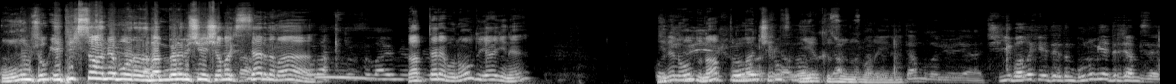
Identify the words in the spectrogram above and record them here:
Oğlum çok epik sahne bu arada. Ben böyle bir şey yaşamak isterdim ha. Kaptere bu ne oldu ya yine? Yine ne oldu? Ne yaptın lan chat? Niye kızıyorsunuz bana yine? Midem bulanıyor ya. Çiğ balık yedirdim. Bunu mu yedireceğim bize?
